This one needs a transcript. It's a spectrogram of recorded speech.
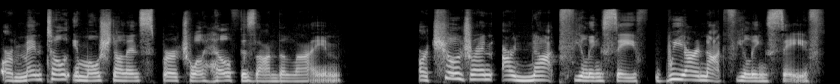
Our mental, emotional, and spiritual health is on the line. Our children are not feeling safe. We are not feeling safe.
